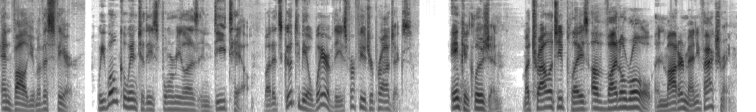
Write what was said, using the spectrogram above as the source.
and volume of a sphere. We won't go into these formulas in detail, but it's good to be aware of these for future projects. In conclusion, metrology plays a vital role in modern manufacturing.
